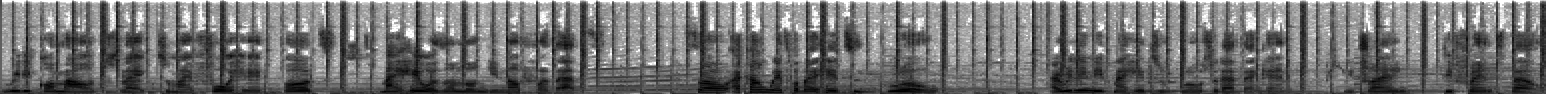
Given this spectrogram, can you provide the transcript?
Really come out like to my forehead, but my hair was not long enough for that. So I can't wait for my hair to grow. I really need my hair to grow so that I can be trying different styles.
